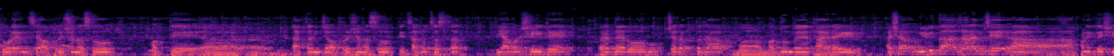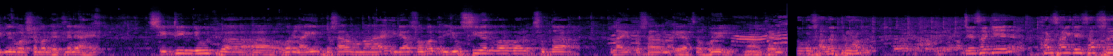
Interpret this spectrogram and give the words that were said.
डोळ्यांचे ऑपरेशन असो मग ते दातांचे ऑपरेशन असो ते चालूच असतात. यावर्षी इथे हृदयरोग उच्च रक्तदाब म- मधुमेह थायरॉईड अशा विविध आजारांचे आपण इथे शिबिर वर्षभर घेतलेले आहे. सी टी न्यूज वर लाईव्ह प्रसारण होणार आहे. यासोबत यू सी एलवर वर सुद्धा लाईव्ह प्रसारण याचं होईल. सादर प्रणाम जैसा कि हर साल के हिसाब से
